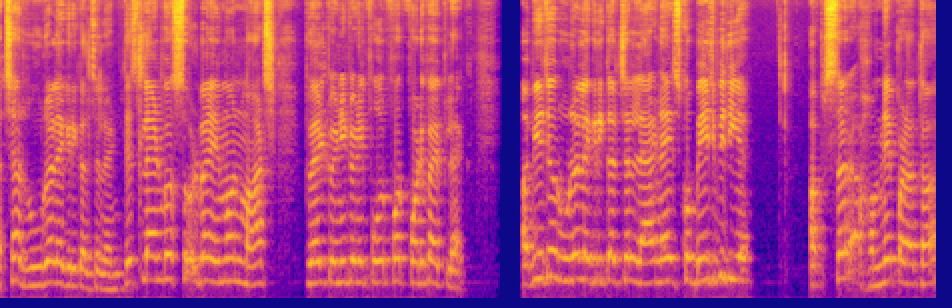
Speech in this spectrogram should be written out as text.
अच्छा rural agriculture land this land was sold by him on March 12 2024 for 45 lakh अब ये जो रूरल एग्रीकल्चर लैंड है, इसको बेच भी दिया अब सर हमने पढ़ा था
